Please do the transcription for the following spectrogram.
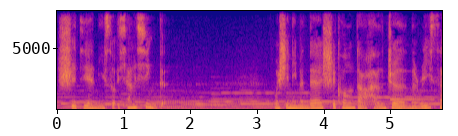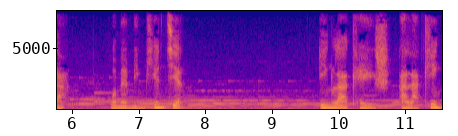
实践你所相信的。我是你们的时空导航者 Marisa，我们明天见。In Lak'ech Ala K'in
